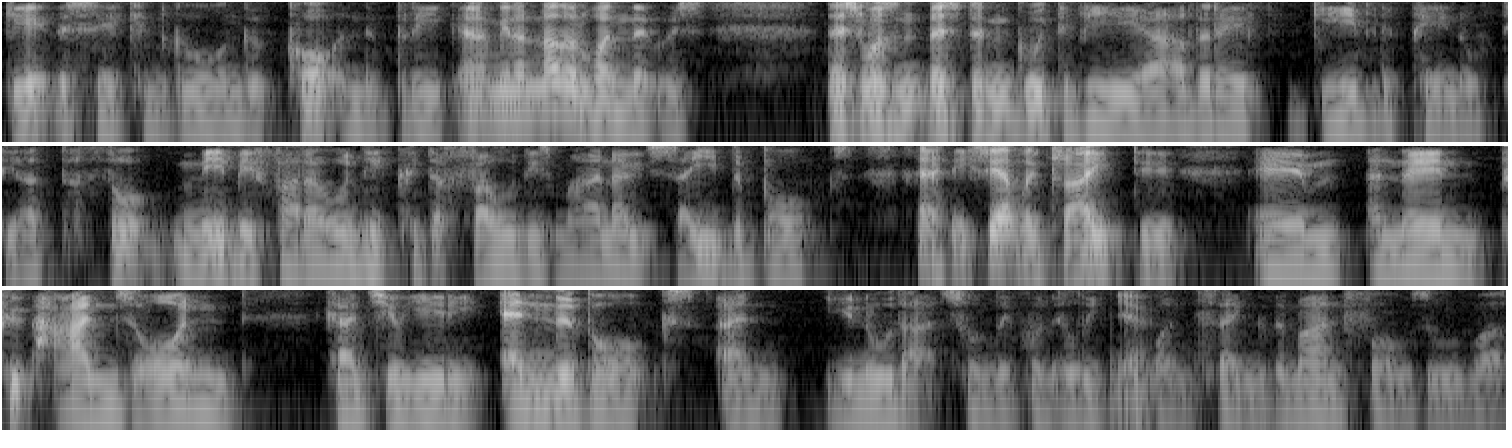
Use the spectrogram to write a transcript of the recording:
get the second goal and got caught in the break. And I mean, another one that was this wasn't this didn't go to VAR. The ref gave the penalty. I, I thought maybe Faraoni could have fouled his man outside the box. he certainly tried to, um, and then put hands on Cancellieri in the box and you know that's only going to lead yeah. to one thing. The man falls over,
